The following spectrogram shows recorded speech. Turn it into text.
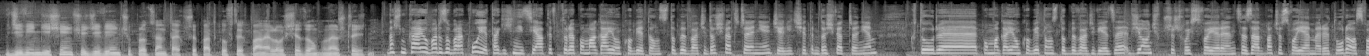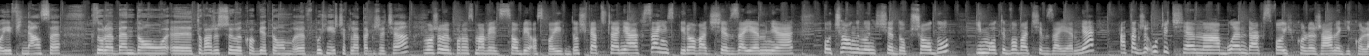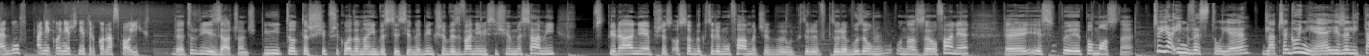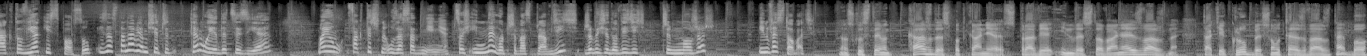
W 99% przypadków tych panelów siedzą mężczyźni. W naszym kraju bardzo brakuje takich inicjatyw, które pomagają kobietom zdobywać doświadczenie, dzielić się tym doświadczeniem, które pomagają kobietom zdobywać wiedzę, wziąć w przyszłość swoje ręce, zadbać o swoje emerytury, o swoje finanse, które będą e, towarzyszyły kobietom e, w późniejszych latach życia. Możemy porozmawiać sobie o swoich doświadczeniach, zainspirować się wzajemnie, pociągnąć się do przodu i motywować się wzajemnie, a także uczyć się na błędach swoich koleżanek i kolegów, a niekoniecznie tylko na swoich. E, Trudniej jest zacząć i to też się przekłada na inwestycje. Największym wyzwaniem jesteśmy my sami. Wspieranie przez osoby, którym ufamy, czy które, które budzą u nas zaufanie, e, jest e, pomocne. Czy ja inwestuję? Dlaczego nie? Jeżeli tak, to w jaki sposób? I zastanawiam się, czy te moje decyzje mają faktyczne uzasadnienie. Coś innego trzeba sprawdzić, żeby się dowiedzieć, czy możesz inwestować. W związku z tym każde spotkanie w sprawie inwestowania jest ważne. Takie kluby są też ważne, bo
